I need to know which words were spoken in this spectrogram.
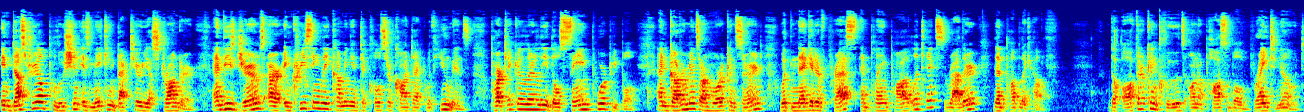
Industrial pollution is making bacteria stronger, and these germs are increasingly coming into closer contact with humans, particularly those same poor people. And governments are more concerned with negative press and playing politics rather than public health. The author concludes on a possible bright note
